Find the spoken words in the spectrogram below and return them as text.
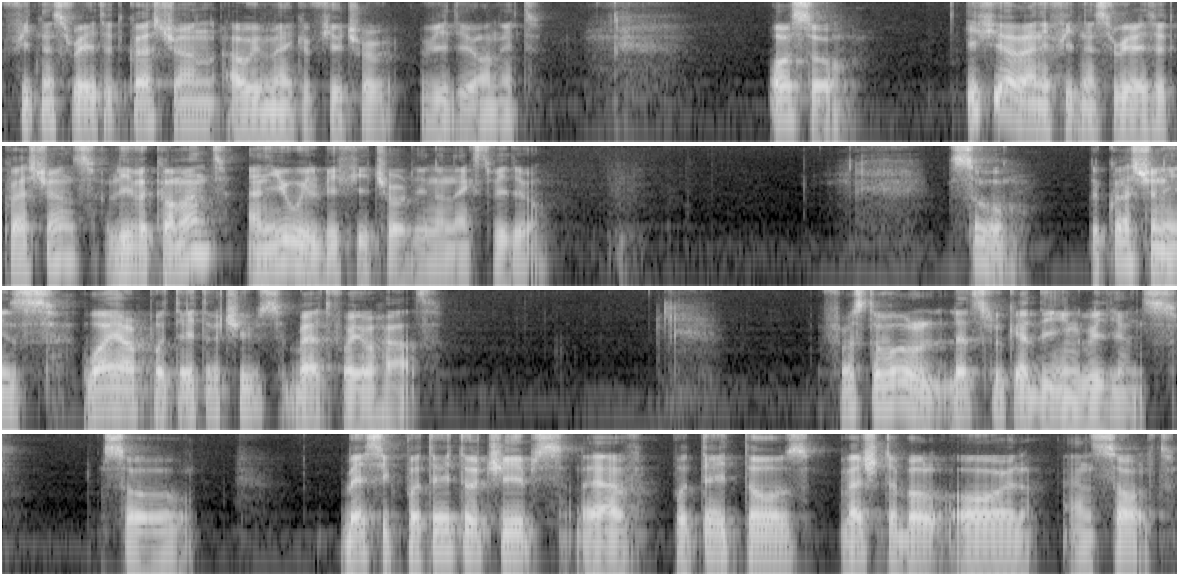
fitness related question, I will make a future video on it. Also, if you have any fitness related questions, leave a comment and you will be featured in the next video. So, the question is, why are potato chips bad for your health? First of all, let's look at the ingredients. So, basic potato chips, they have potatoes, vegetable oil, and salt.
